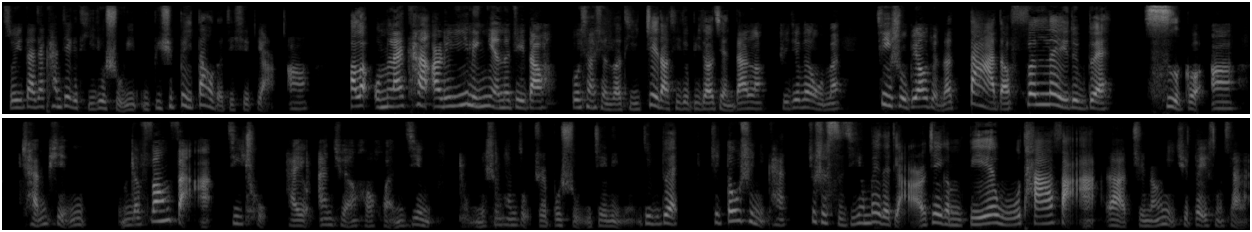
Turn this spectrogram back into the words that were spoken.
所以大家看这个题就属于你必须背到的这些点儿啊。好了，我们来看二零一零年的这道多项选择题，这道题就比较简单了，直接问我们技术标准的大的分类，对不对？四个啊，产品、我们的方法、基础，还有安全和环境，我们的生产组织不属于这里面，对不对？这都是你看就是死记硬背的点儿，这个别无他法啊，只能你去背诵下来。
